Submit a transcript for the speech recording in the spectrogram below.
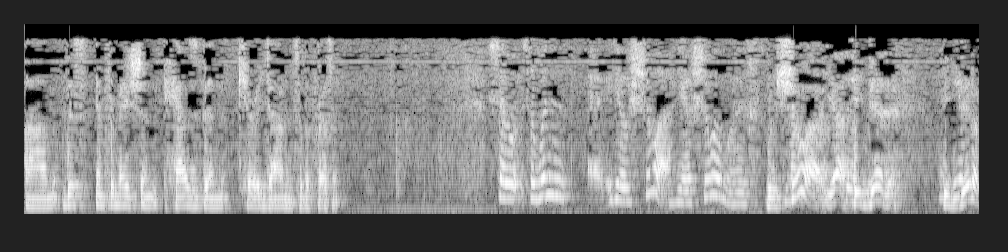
um, this information has been carried down into the present. So, so when uh, Yoshua, Yoshua was Yeshua, yes, he did. He, He did was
